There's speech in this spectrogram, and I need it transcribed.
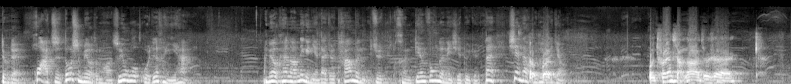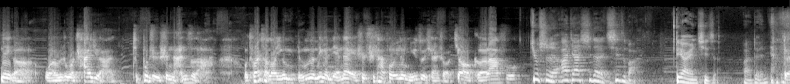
对不对？画质都是没有这么好，所以我我觉得很遗憾，没有看到那个年代就是他们就很巅峰的那些对决。但现在回头来讲，我突然想到，就是那个我我插一句啊，这不只是男子啊，我突然想到一个名字，那个年代也是叱咤风云的女子选手，叫格拉夫。就是阿加西的妻子吧？第二任妻子，啊，对，对，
